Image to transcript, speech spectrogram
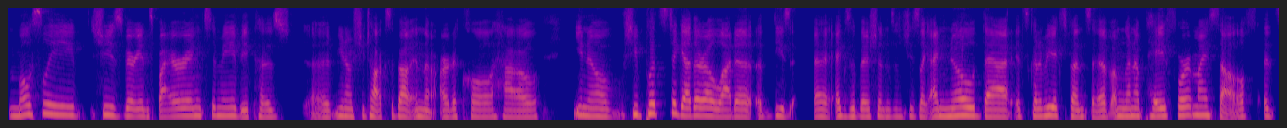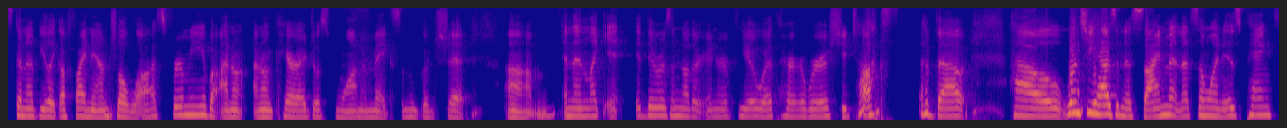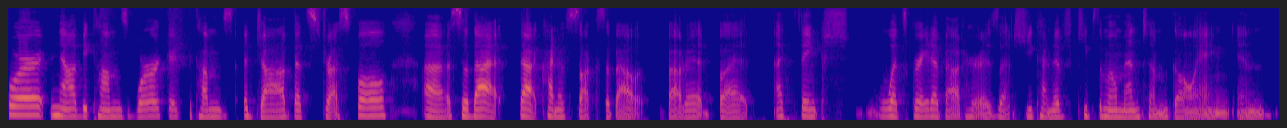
mostly she's very inspiring to me because uh, you know she talks about in the article how you know she puts together a lot of these uh, exhibitions and she's like i know that it's going to be expensive. I'm going to pay for it myself. It's going to be like a financial loss for me but i don't i don't care. I just want to make some good shit. Um and then like it, it, there was another interview with her where she talks about how once she has an assignment that someone is paying for now it becomes work it becomes a job that's stressful. Uh, so that that kind of sucks about about it but i think sh- what's great about her is that she kind of keeps the momentum going and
